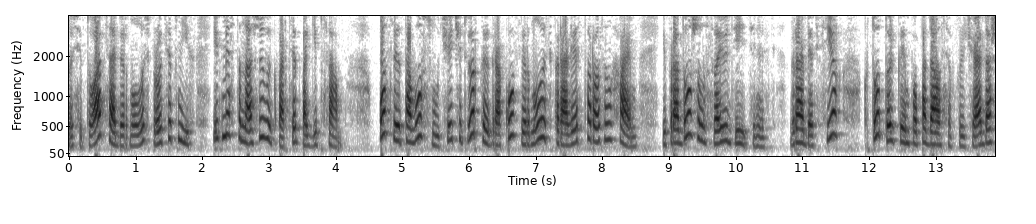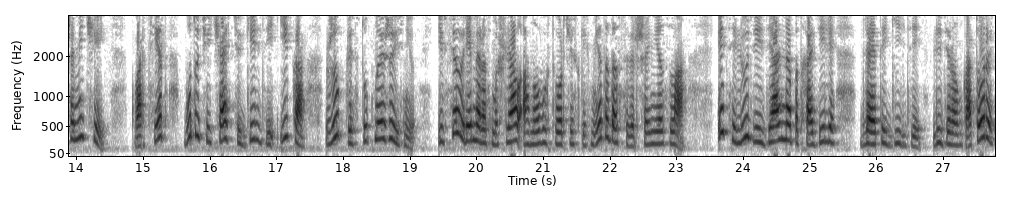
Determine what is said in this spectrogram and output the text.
но ситуация обернулась против них, и вместо наживы квартет погиб сам. После того случая четверка игроков вернулась в королевство Розенхайм и продолжила свою деятельность, грабя всех, кто только им попадался, включая даже мечей. Квартет, будучи частью гильдии Ика, жил преступной жизнью и все время размышлял о новых творческих методах совершения зла. Эти люди идеально подходили для этой гильдии, лидером которой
